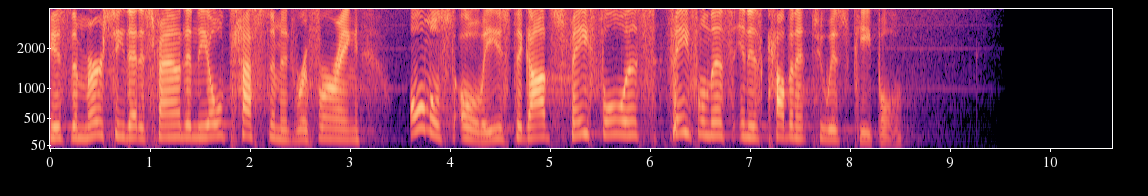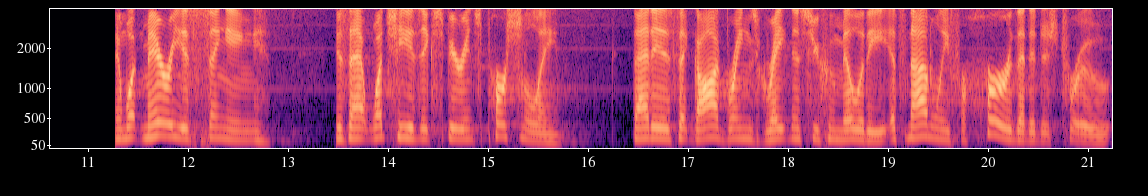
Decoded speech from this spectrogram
is the mercy that is found in the Old Testament, referring almost always to God's faithfulness, faithfulness in his covenant to his people. And what Mary is singing is that what she has experienced personally, that is, that God brings greatness through humility, it's not only for her that it is true.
